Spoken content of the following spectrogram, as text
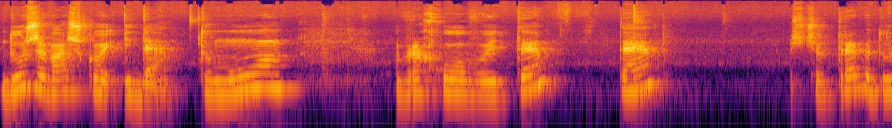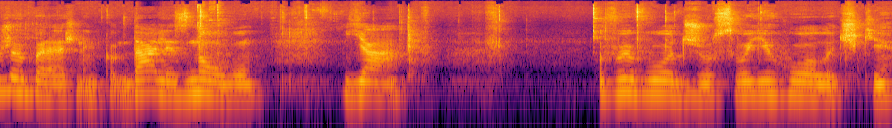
дуже важко йде, тому враховуйте те, що треба дуже обережненько. Далі знову я виводжу свої голочки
